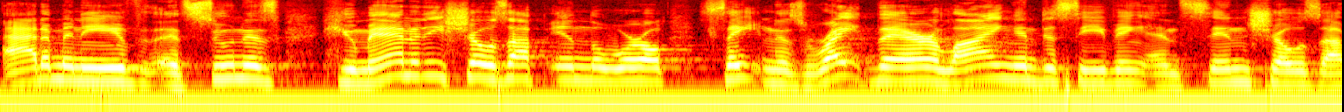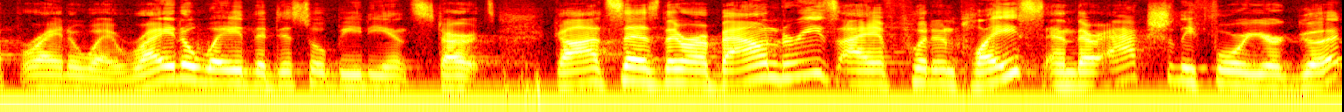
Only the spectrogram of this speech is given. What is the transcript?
Adam and Eve, as soon as humanity shows up in the world, Satan is right there lying and deceiving, and sin shows up right away. Right away, the disobedience starts. God says, There are boundaries I have put in place, and they're actually for your good.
